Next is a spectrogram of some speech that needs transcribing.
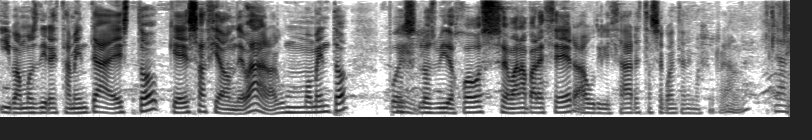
y vamos directamente a esto que es hacia dónde va. En algún momento, pues los videojuegos se van a parecer a utilizar esta secuencia de imagen real. ¿no? Claro.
